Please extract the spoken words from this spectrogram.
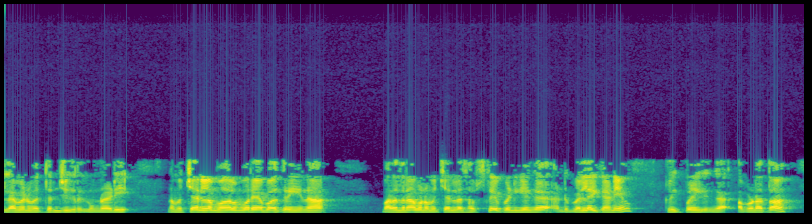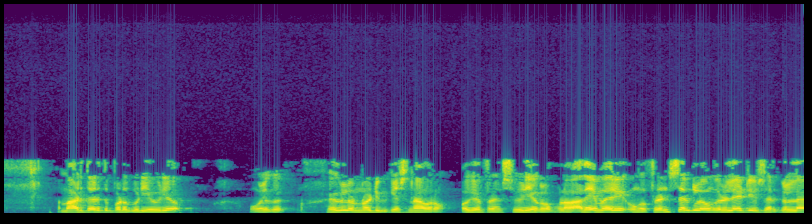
எல்லாமே நம்ம தெரிஞ்சுக்கிறதுக்கு முன்னாடி நம்ம சேனலை முதல் முறையாக பார்க்குறீங்கன்னா மறந்துடாமல் நம்ம சேனலை சப்ஸ்கிரைப் பண்ணிக்கோங்க. அண்ட் பெல் ஐக்கானையும் கிளிக் பண்ணிக்கோங்க. அப்படின்னா தான் நம்ம அடுத்தடுத்து போடக்கூடிய வீடியோ உங்களுக்கு ரெகுலர் நோட்டிஃபிகேஷனாக வரும். ஓகே ஃப்ரெண்ட்ஸ் வீடியோக்குள்ள போகலாம் அதே மாதிரி உங்கள் ஃப்ரெண்ட்ஸ் சர்க்கிளில் உங்கள் ரிலேட்டிவ் சர்க்கிளில்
